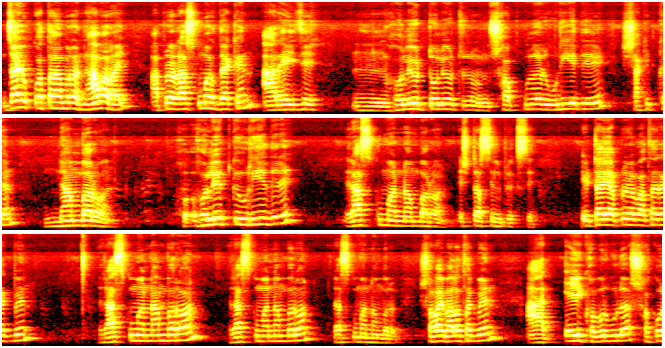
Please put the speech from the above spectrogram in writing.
যাই হোক, কথা আমরা না বাড়াই, আপনারা রাজকুমার দেখেন, আর এই যে হলিউড, টলিউড সবগুলোর উড়িয়ে দিয়ে শাকিব খান নাম্বার ওয়ান। হলিউডকে উড়িয়ে দিলে রাজকুমার নাম্বার ওয়ান, স্টার সিনেপ্লেক্সে। এটাই আপনারা মাথায় রাখবেন। Rajkumar number one, Rajkumar number one, Rajkumar number one. সবাই ভালো থাকবেন। আর এই খবরগুলো সকল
